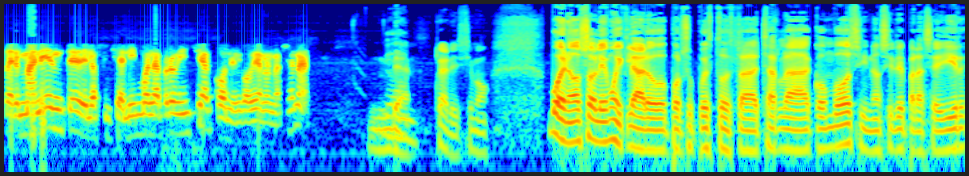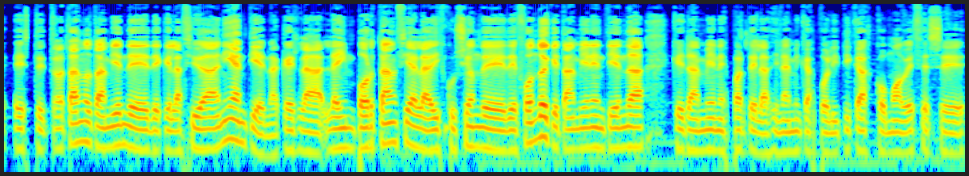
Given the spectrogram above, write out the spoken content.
permanente del oficialismo en la provincia con el gobierno nacional. Bien, clarísimo. Bueno, Sole, muy claro, por supuesto, esta charla con vos y nos sirve para seguir este, tratando también de, que la ciudadanía entienda que es la, importancia de la discusión de, fondo y que también entienda que también es parte de las dinámicas políticas como a veces se,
